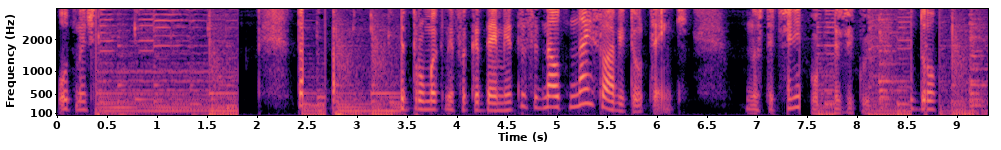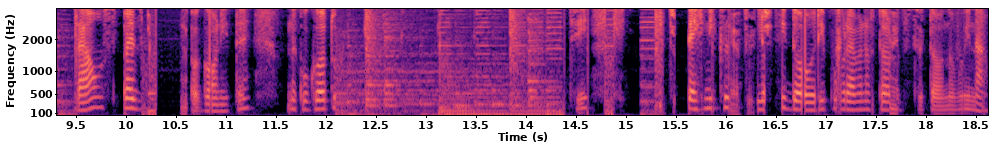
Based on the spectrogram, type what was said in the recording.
от мечта. Той се промъкне в академията с една от най-слабите оценки. Но с течение от тези, които до Рал спец пагоните, на когото си техника милиони долари по време на Втората световна война.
